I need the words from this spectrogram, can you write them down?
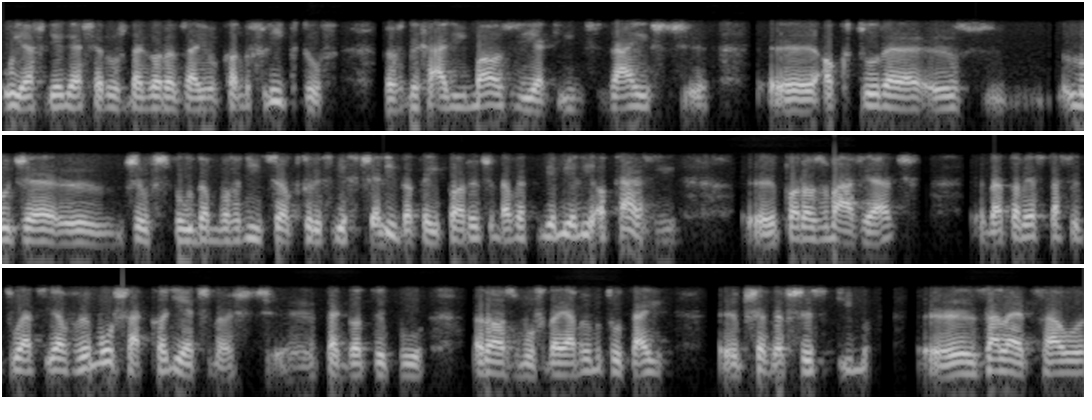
ujawnienia się różnego rodzaju konfliktów, pewnych animozji, jakichś zajść, o które ludzie czy współdomownicy, o których nie chcieli do tej pory, czy nawet nie mieli okazji Y, porozmawiać. Natomiast ta sytuacja wymusza konieczność y, tego typu rozmów. No ja bym tutaj y, przede wszystkim zalecał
